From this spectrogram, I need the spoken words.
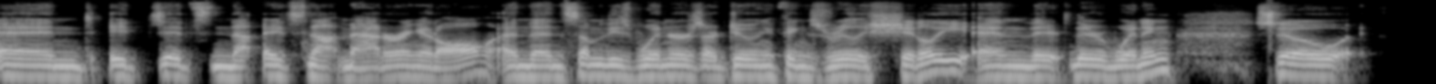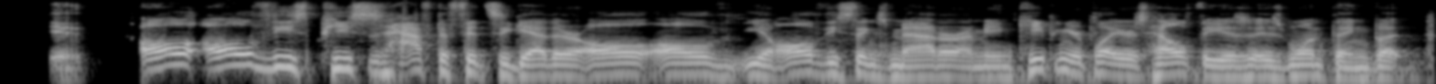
and it, it's not it's not mattering at all. And then some of these winners are doing things really shittily, and they're they're winning. So it, all all of these pieces have to fit together. All all of, you know all of these things matter. I mean, keeping your players healthy is is one thing, but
